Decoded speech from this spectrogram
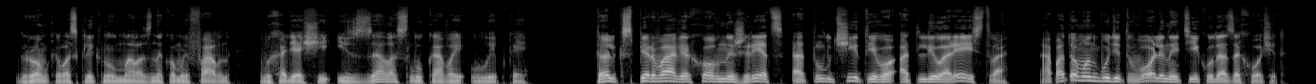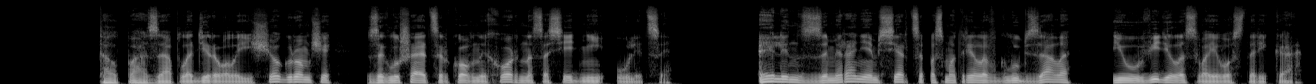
— громко воскликнул малознакомый фавн, выходящий из зала с лукавой улыбкой. «Только сперва верховный жрец отлучит его от лилорейства, а потом он будет волен идти, куда захочет». Толпа зааплодировала еще громче, заглушая церковный хор на соседней улице. Эллин с замиранием сердца посмотрела вглубь зала и увидела своего старика.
